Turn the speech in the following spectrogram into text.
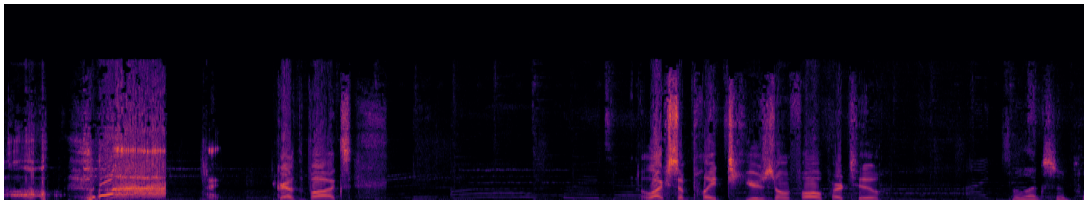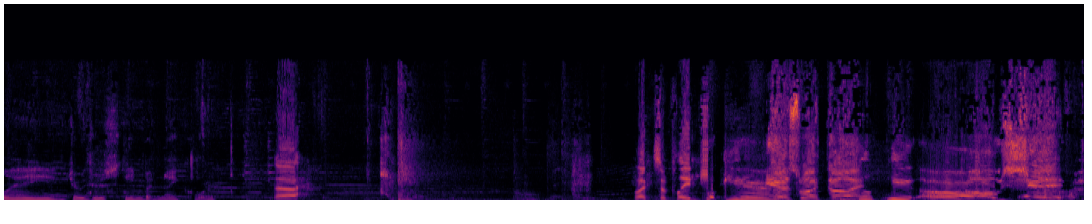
oh. Ah! Grab the box. Alexa, play Tears Don't Fall Part Two. Alexa, play JoJo's Steamboat Nightcore. Uh. Alexa, play. Fuck yeah! Yes, what I thought. Fuck you! Oh! Oh shit! Oh,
